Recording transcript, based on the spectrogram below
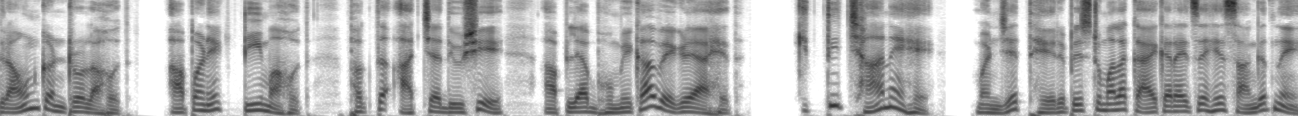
ग्राउंड कंट्रोल आहोत. आपण एक टीम आहोत. फक्त आजच्या दिवशी आपल्या भूमिका वेगळ्या आहेत. किती छान आहे हे! म्हणजे थेरपिस्ट तुम्हाला काय करायचं हे सांगत नाही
